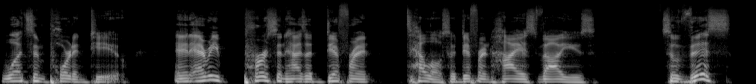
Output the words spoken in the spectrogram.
what's important to you. And every person has a different telos, a different highest values. So this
